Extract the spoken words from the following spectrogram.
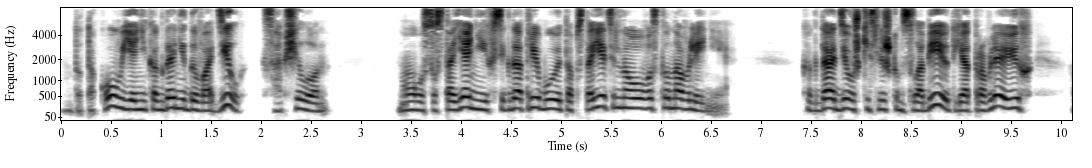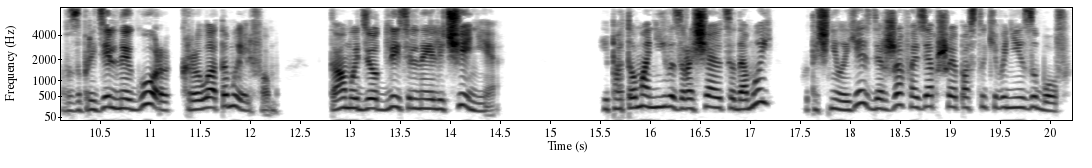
«До такого я никогда не доводил», — сообщил он. «Но состояние их всегда требует обстоятельного восстановления. Когда девушки слишком слабеют, я отправляю их в запредельные горы к крылатым эльфам. Там идет длительное лечение». «И потом они возвращаются домой?» — уточнила я, сдержав озябшее постукивание зубов.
